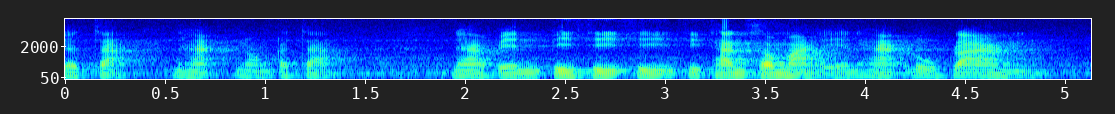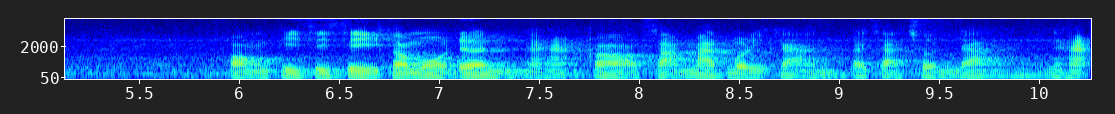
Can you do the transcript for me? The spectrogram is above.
กระจักนะฮะหนองกระจักนะฮะเป็น PCC ที่ทันสมัยนะฮะรูปร่างของ PCC ก็โมเดิร์นนะฮะก็สามารถบริการประชาชนได้นะฮะ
